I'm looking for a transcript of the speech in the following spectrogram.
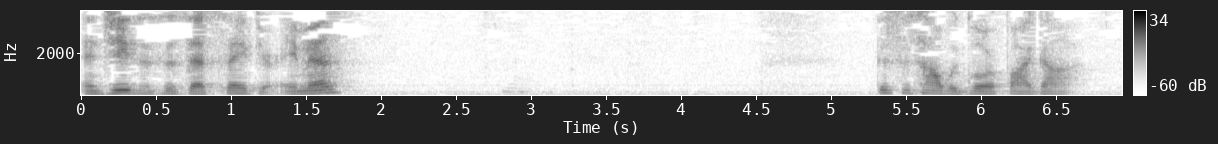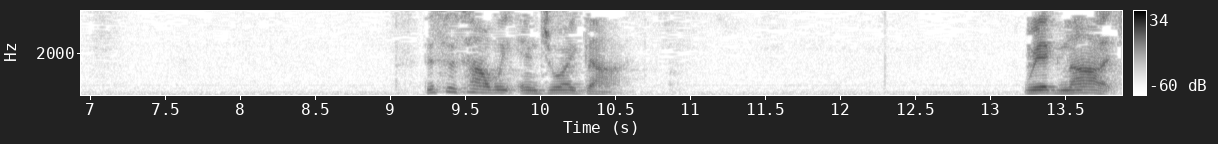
And Jesus is that Savior. Amen? This is how we glorify God. This is how we enjoy God. We acknowledge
